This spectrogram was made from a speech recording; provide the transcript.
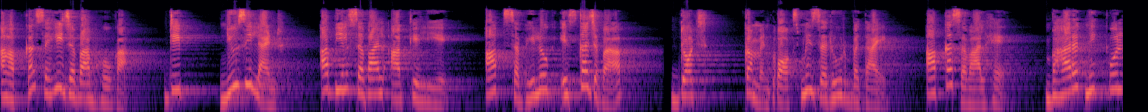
आपका सही जवाब होगा। D, New Zealand. अब यह सवाल आपके लिए। आप सभी लोग इसका जवाब डॉट कमेंट बॉक्स में ज़रूर बताएँ। आपका सवाल है, भारत में कुल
